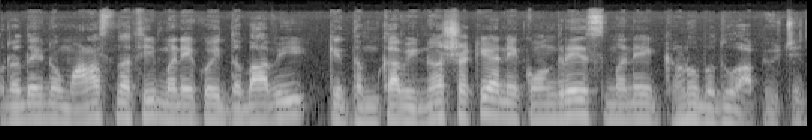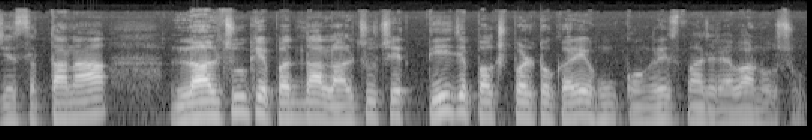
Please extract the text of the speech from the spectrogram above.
હૃદયનો માણસ નથી, મને કોઈ દબાવી કે ધમકાવી ન શકે અને કોંગ્રેસ મને ઘણું બધું આપ્યું છે. જે સત્તાના લાલચુ કે પદના લાલચુ છે તે જ પક્ષપલટો કરે, હું કોંગ્રેસમાં જ રહેવાનો છું.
